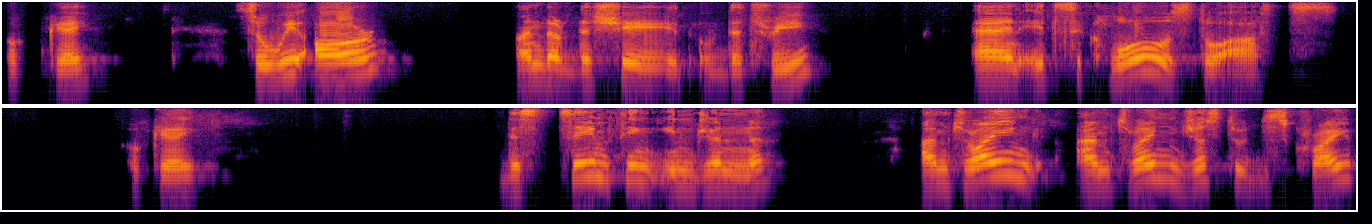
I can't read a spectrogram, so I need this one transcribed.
Okay? So we are under the shade of the tree and it's close to us. Okay? The same thing in Jannah. I'm trying, I'm trying just to describe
